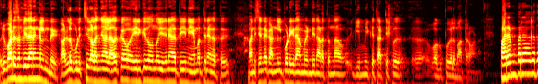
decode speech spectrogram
ഒരുപാട് സംവിധാനങ്ങളുണ്ട്. കള്ള് പുളിച്ച് കളഞ്ഞാൽ അതൊക്കെ എനിക്ക് തോന്നുന്നു ഇതിനകത്ത് ഈ നിയമത്തിനകത്ത് മനുഷ്യന്റെ കണ്ണിൽ പൊടിയിടാൻ വേണ്ടി നടത്തുന്ന ഗിമ്മിക്ക് തട്ടിപ്പ് വകുപ്പുകൾ മാത്രമാണ്. പരമ്പരാഗത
